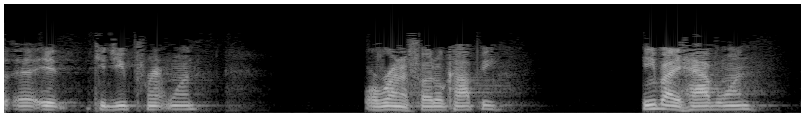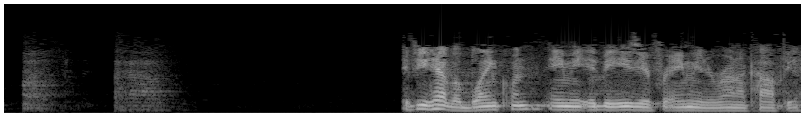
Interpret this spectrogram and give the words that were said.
Uh, it, could you print one or run a photocopy? Anybody have one? If you have a blank one, Amy, it'd be easier for Amy to run a copy.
